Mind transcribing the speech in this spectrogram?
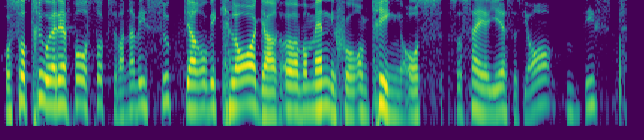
Och så tror jag det är för oss också. Va? När vi suckar och vi klagar över människor omkring oss så säger Jesus, ja visst,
